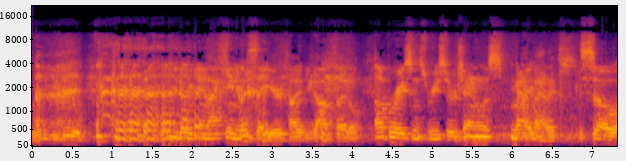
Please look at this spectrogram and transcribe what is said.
What do you do? what do you do again? I can't even say your, ti- your job title. Operations research analyst, mathematics. So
